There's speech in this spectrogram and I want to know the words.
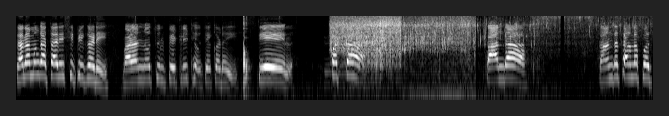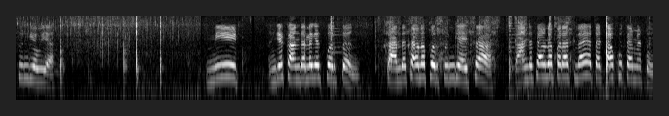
चला मग आता रेसिपी कडे. बाळांना चुलपेटली ठेवते कढई. तेल. पत्ता. कांदा. कांदा चांगला परतून घेऊया. मीठ म्हणजे कांदा लगेच परतन. कांदा चांगला परतून घ्यायचा. कांदा चांगला परतलाय आता टाकू टोमॅटो.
